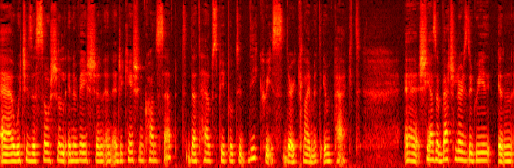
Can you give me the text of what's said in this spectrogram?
uh, which is a social innovation and education concept that helps people to decrease their climate impact. Uh, she has a bachelor's degree in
